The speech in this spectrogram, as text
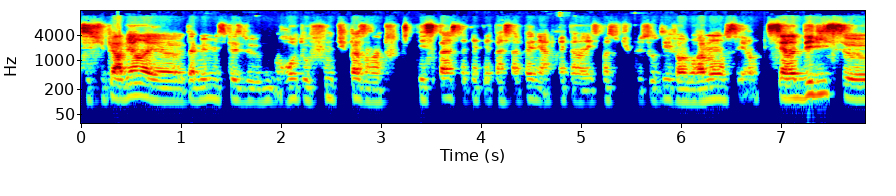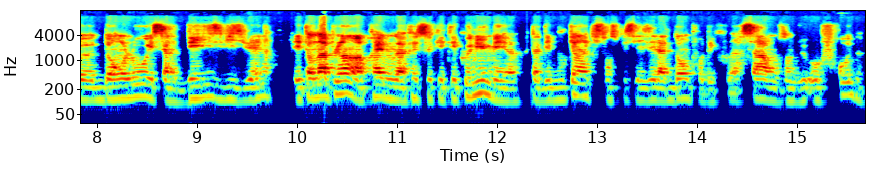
c'est super bien et euh, tu as même une espèce de grotte au fond, tu passes dans un tout petit espace, ta tête elle passe à peine et après tu as un espace où tu peux sauter. Enfin vraiment, c'est un, c'est un délice euh, dans l'eau et c'est un délice visuel. Et t'en as plein. Après, on a fait ce qui était connu, mais euh, tu as des bouquins qui sont spécialisés là-dedans pour découvrir ça en faisant du off-road.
